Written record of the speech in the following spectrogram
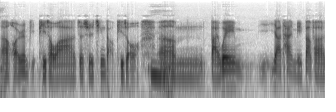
啊，华润啤啤酒啊，就是青岛啤酒，嗯，百威亚太没办法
